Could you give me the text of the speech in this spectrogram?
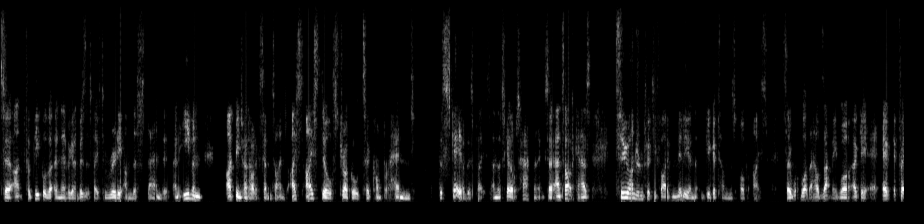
to for people that are never going to visit the place to really understand it. And even I've been to Antarctica seven times. I I still struggle to comprehend the scale of this place and the scale of what's happening. So Antarctica has 255 million gigatons of ice. So what, what the hell does that mean? Well, okay, e- for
